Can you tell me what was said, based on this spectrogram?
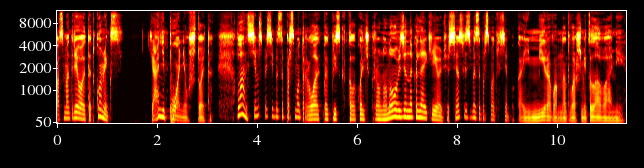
Посмотрел этот комикс, я не понял, что это. Ладно, всем спасибо за просмотр, лайк, подписка, колокольчик, равно нового видео на канале Кирева. Всем спасибо за просмотр, всем пока и мира вам над вашими головами.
